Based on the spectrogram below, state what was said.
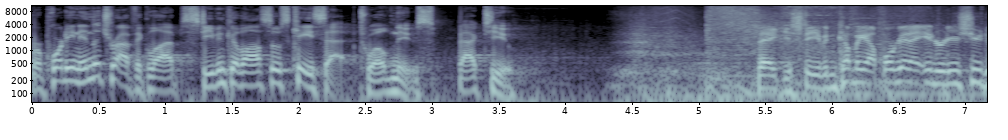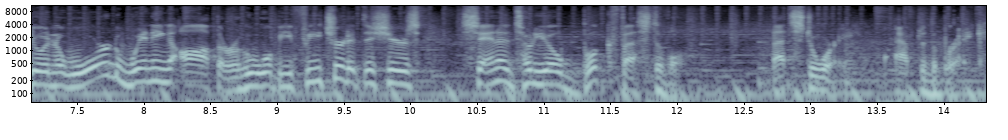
Reporting in the traffic lab, Stephen Cavazos KSAT 12 News. Back to you. Thank you, Stephen. Coming up, we're going to introduce you to an award winning author who will be featured at this year's San Antonio Book Festival. That story after the break.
